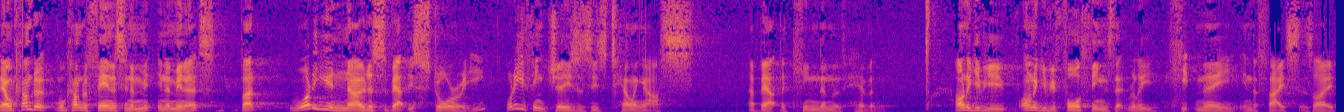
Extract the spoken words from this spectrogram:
Now, we'll come to, we'll come to fairness in a, in a minute, but what do you notice about this story? What do you think Jesus is telling us about the kingdom of heaven? I want to give you, I want to give you four things that really hit me in the face as I,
